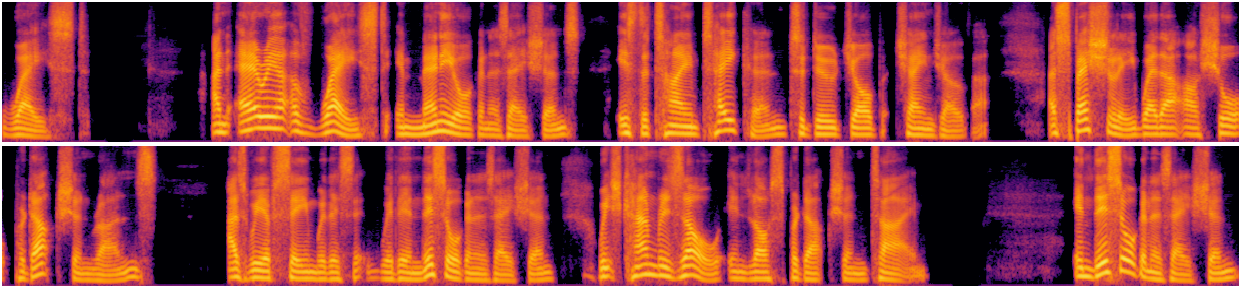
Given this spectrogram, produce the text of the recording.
waste. An area of waste in many organizations is the time taken to do job changeover, especially where there are short production runs, as we have seen with this, within this organization, which can result in lost production time. In this organization,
